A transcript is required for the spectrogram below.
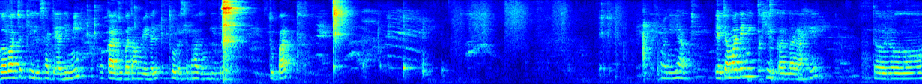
गव्हाच्या खीरसाठी आधी मी काजू बदाम वगैरे थोडंसं भाजून घेते तुपात. आणि या याच्यामध्ये मी खीर करणार आहे. तर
